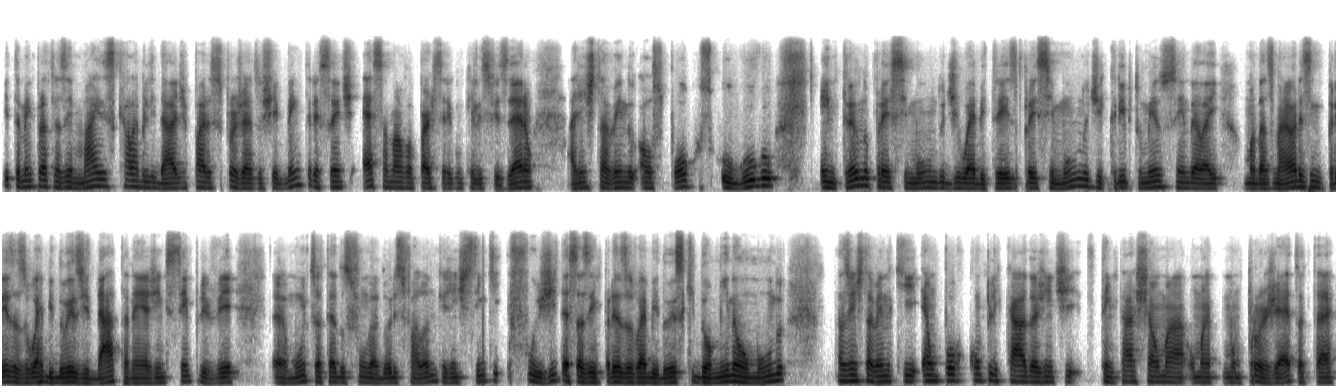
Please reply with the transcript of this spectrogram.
e também para trazer mais escalabilidade para esses projetos. Achei bem interessante essa nova parceria com que eles fizeram. A gente está vendo aos poucos o Google entrando para esse mundo de Web3, para esse mundo de cripto, mesmo sendo ela aí uma das maiores empresas Web2 de data, né? A gente sempre vê uh, muitos até dos fundadores falando que a gente tem que fugir dessas empresas Web2 que dominam o mundo a gente está vendo que é um pouco complicado a gente tentar achar uma, uma, um projeto até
